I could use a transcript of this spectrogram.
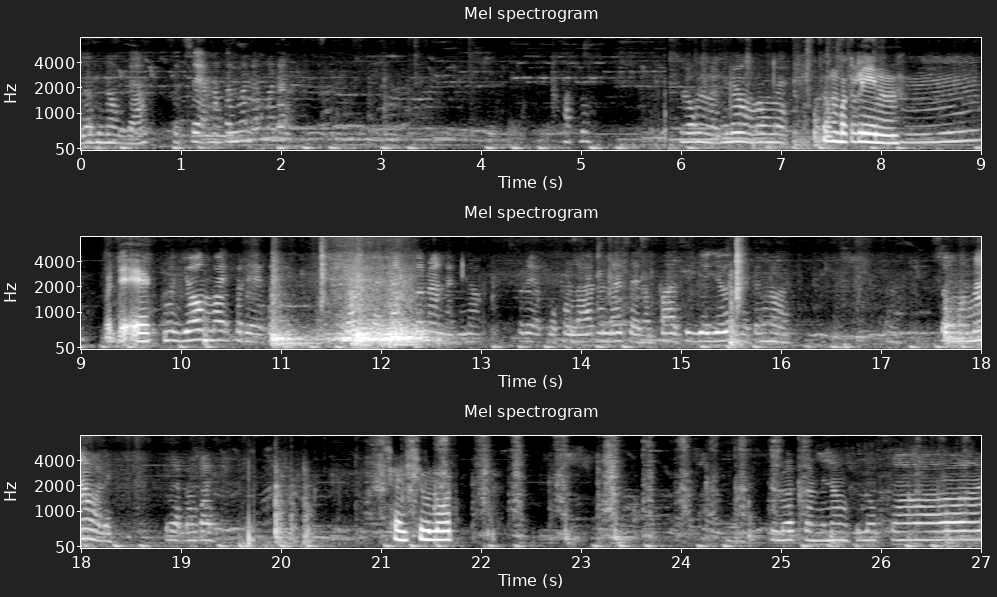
แล้วพี่น้องจ้ะแซ่บๆมากันมาเด้อมาเด้อพักลูกลงเลยพี่น้องลงเลยเครื่องบักเลนอืมปลาแดกมันย่อมไว้ประเดกกันย่อมใส่น้ำตัวนั้นนะพี่น้องประเดกบุคลามันได้ใส่น้ำปลาซีเยอะๆหน่อยจังหน่อยอะส่งมะนาวเลยเดือดลงไปใช้ชูรส ชูรสกันพี่น้องชูรสก่อน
